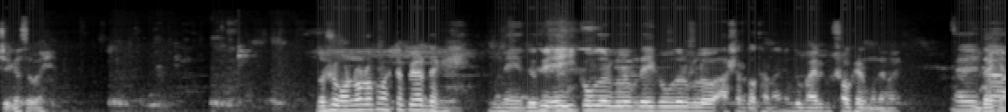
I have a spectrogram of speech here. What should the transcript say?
ঠিক আছে ভাই। দর্শক অন্যরকম একটা পেয়ার দেখে। মানে যদি এই কবুতরগুলোর মধ্যে এই কবুতরগুলো আসার কথা না কিন্তু ভাইয়ের খুব শখের মনে হয়। দেখেন।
